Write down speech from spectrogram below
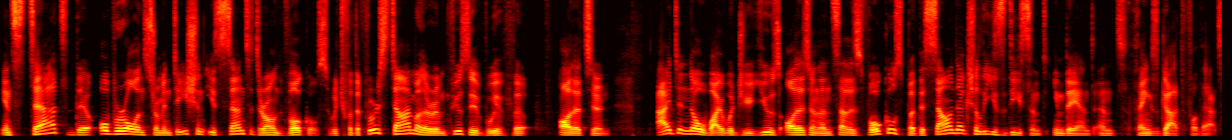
Instead, the overall instrumentation is centered around vocals, which for the first time are infusive with the autotune. I don't know why would you use autotune and Sully's vocals, but the sound actually is decent in the end, and thanks God for that.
